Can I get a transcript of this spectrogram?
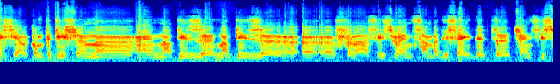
special competition, uh, and not is uh, not is uh, uh, phrases when somebody say that uh, chances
